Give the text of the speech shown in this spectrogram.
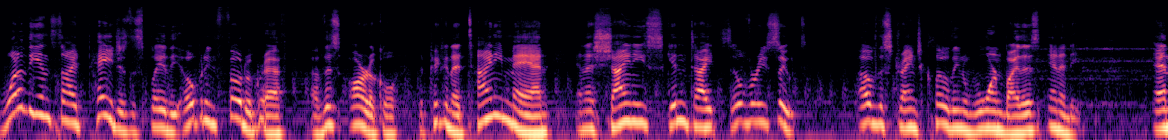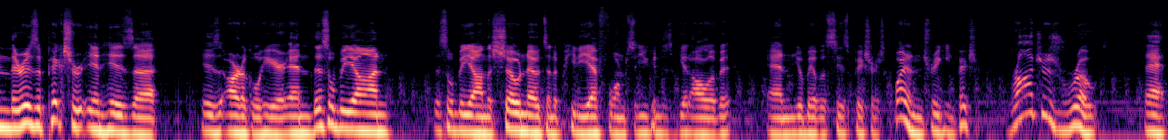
One of the inside pages displayed the opening photograph of this article depicting a tiny man in a shiny, skin tight, silvery suit of the strange clothing worn by this entity. And there is a picture in his uh, his article here, and this will be on this will be on the show notes in a PDF form, so you can just get all of it, and you'll be able to see this picture. It's quite an intriguing picture. Rogers wrote that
